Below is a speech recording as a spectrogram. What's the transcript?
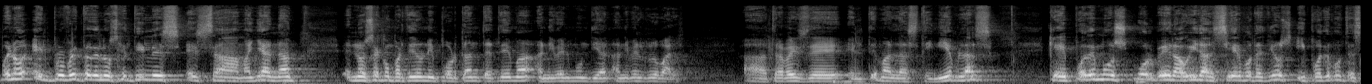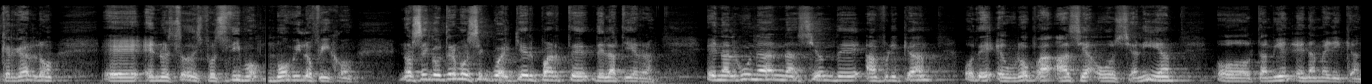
Bueno, el profeta de los gentiles esta mañana eh, nos ha compartido un importante tema a nivel mundial, a nivel global, a través del tema las tinieblas, que podemos volver a oír al siervo de Dios y podemos descargarlo eh, en nuestro dispositivo móvil o fijo. Nos encontremos en cualquier parte de la tierra, en alguna nación de África o de Europa, Asia o Oceanía, o también en América.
